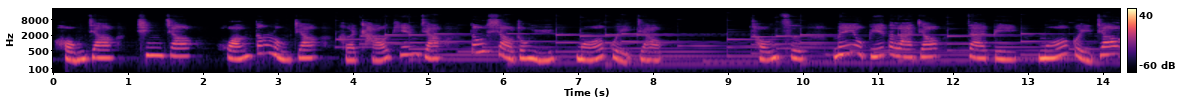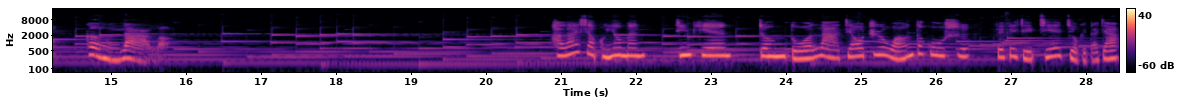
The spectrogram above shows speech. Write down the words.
红椒、青椒、黄灯笼椒和朝天椒都效忠于魔鬼椒。从此，没有别的辣椒再比魔鬼椒更辣了。好啦，小朋友们，今天争夺辣椒之王的故事，菲菲姐姐就给大家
